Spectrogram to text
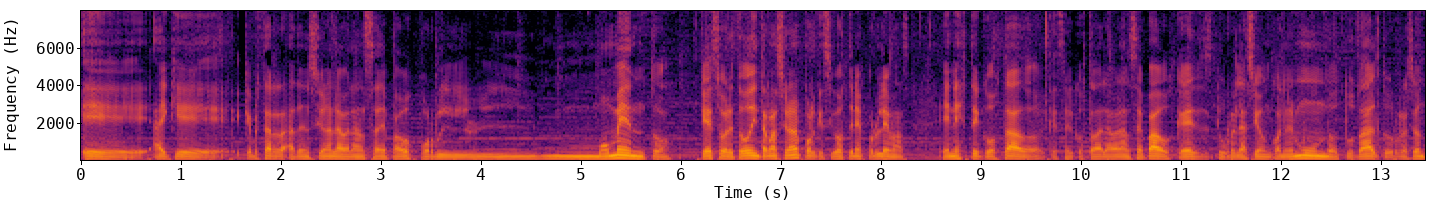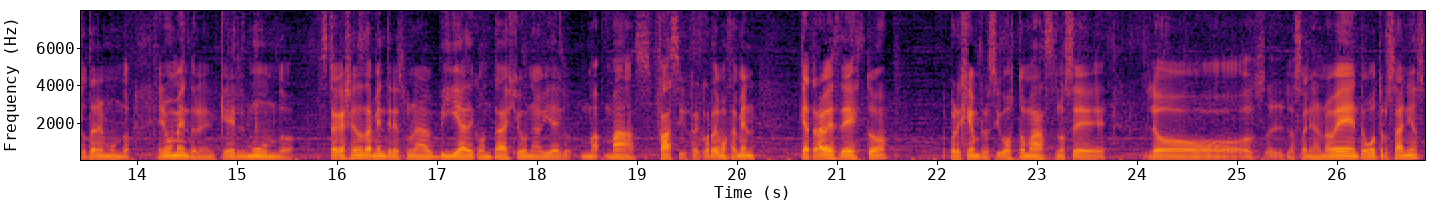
eh, hay que, prestar atención a la balanza de pagos por el momento, que es sobre todo internacional, porque si vos tenés problemas en este costado, que es el costado de la balanza de pagos, que es tu relación con el mundo, total, tu relación total en el mundo, en un momento en el que el mundo está cayendo, también tenés una vía de contagio, una vía más fácil. Recordemos también que a través de esto, por ejemplo, si vos tomás, no sé, los, los años 90 u otros años,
